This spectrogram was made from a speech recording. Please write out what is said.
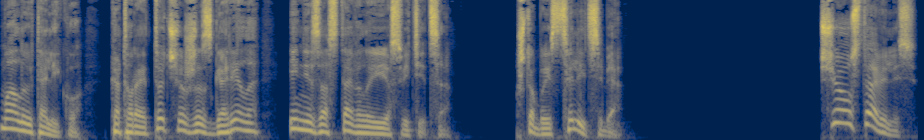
малую талику, которая тотчас же сгорела и не заставила ее светиться, чтобы исцелить себя. «Чего уставились?»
